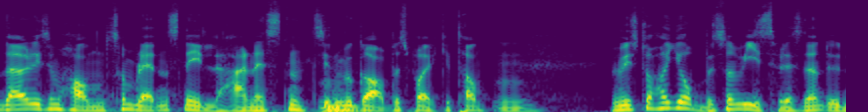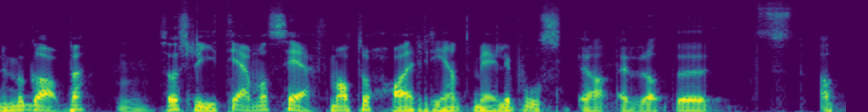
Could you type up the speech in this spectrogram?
Det er jo liksom han som ble den snille her, nesten, siden Mm. Mugabe sparket han. Mm. Men hvis du har jobbet som visepresident under Mugabe, Mm. så sliter jeg med å se for meg at du har rent mel i posen. Ja, eller at, det, at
